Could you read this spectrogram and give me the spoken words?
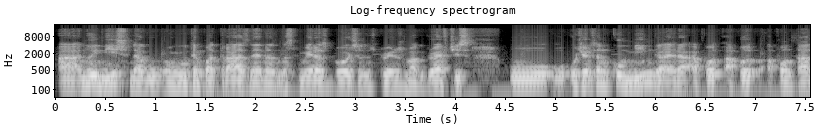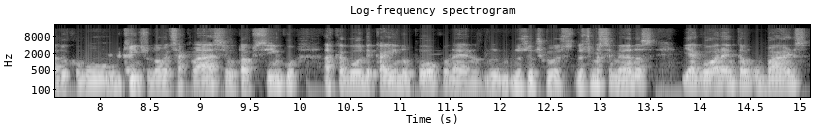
ah, no início, né, algum, algum, tempo atrás, né, nas primeiras bolsas, nos primeiros mock drafts, o, o, o Jonathan Kuminga era apontado como o quinto nome dessa classe, um top 5, acabou decaindo um pouco né, nos últimos, nas últimas semanas, e agora, então, o Barnes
